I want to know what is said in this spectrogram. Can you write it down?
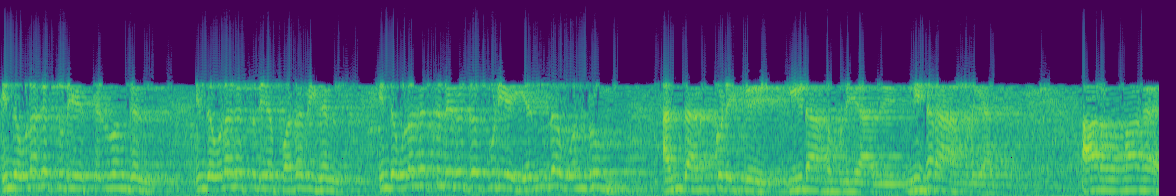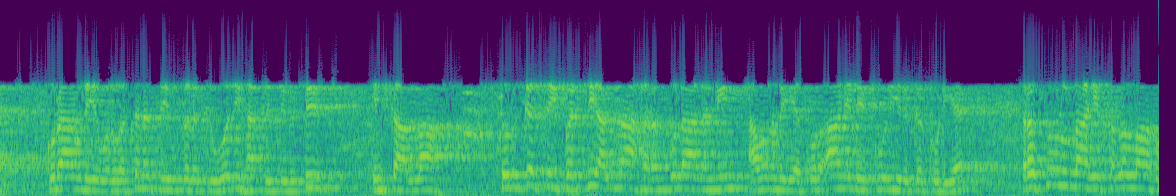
இந்த உலகத்துடைய செல்வங்கள் இந்த உலகத்துடைய பதவிகள் இந்த உலகத்தில் இருக்கக்கூடிய எந்த ஒன்றும் அந்த அற்கொடைக்கு ஈடாக முடியாது நிகராக முடியாது. ஆரம்பமாக குரானுடைய ஒரு வசனத்தை உங்களுக்கு ஓதி காண்பித்து விட்டு இன்ஷா அல்லாஹ் சொர்க்கத்தை பற்றி அல்லாஹ் ரப்புல் ஆலமின் அவனுடைய குர்ஆனிலே கூறியிருக்கக்கூடிய ரசூலுல்லாஹி சல்லாஹூ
